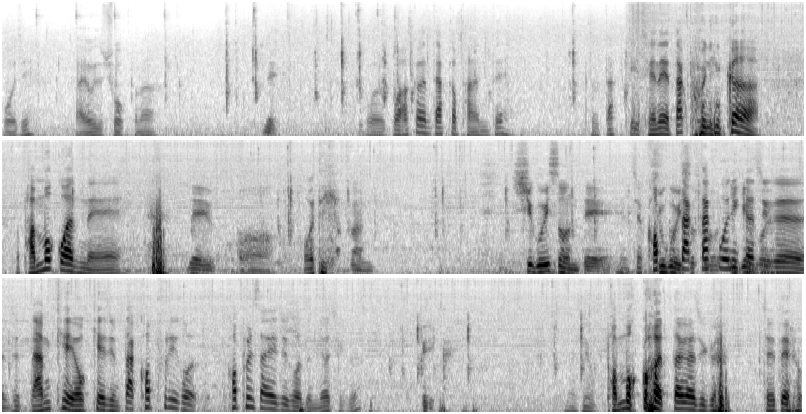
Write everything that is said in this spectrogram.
뭐지? 아 여기서 주웠구나. 네. 뭐, 뭐 아까 근데 아까 봤는데 그 딱히 쟤네 딱 보니까 밥 먹고 왔네. 네, 어 어디 약간 쉬고 있었는데 지금 컵, 죽어 딱, 딱 있어서 보니까 이게 뭐야. 지금 저 남캐 여캐 지금 딱 커플이거 커플 사이즈거든요 지금. 그러니까 지금 밥 먹고 왔다가 지금 제대로.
